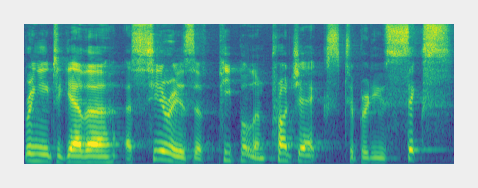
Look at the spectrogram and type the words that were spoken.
bringing together a series of people and projects to produce six,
